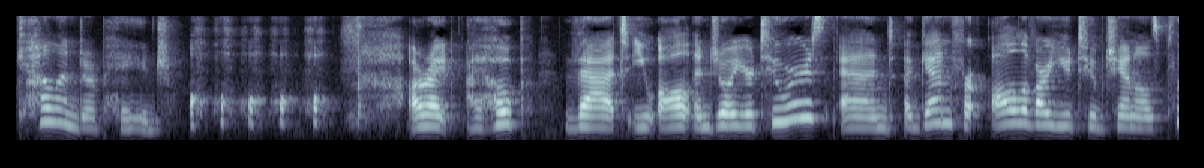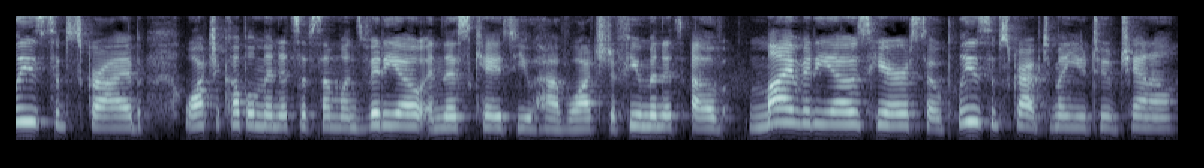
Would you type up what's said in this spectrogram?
calendar page. all right, I hope that you all enjoy your tours. And again, for all of our YouTube channels, please subscribe, watch a couple minutes of someone's video. In this case, you have watched a few minutes of my videos here, so please subscribe to my YouTube channel.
